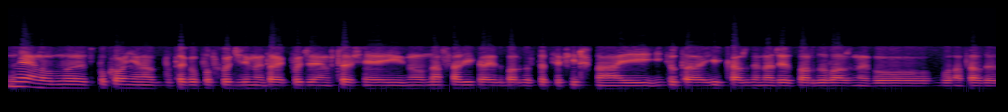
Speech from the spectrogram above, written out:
Nie, no my spokojnie do tego podchodzimy, tak jak powiedziałem wcześniej, no nasza liga jest bardzo specyficzna i, i tutaj każdy mecz jest bardzo ważny, bo, bo naprawdę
